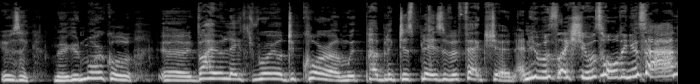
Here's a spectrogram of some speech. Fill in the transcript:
It was like Meghan Markle uh, violates royal decorum with public displays of affection, and it was like she was holding his hand.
